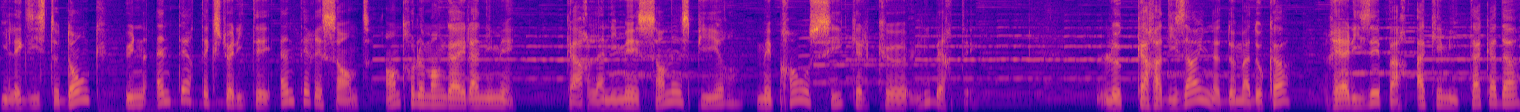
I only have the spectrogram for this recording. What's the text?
Il existe donc une intertextualité intéressante entre le manga et l'anime, car l'anime s'en inspire, mais prend aussi quelques libertés. Le Kara Design de Madoka, réalisé par Akemi Takada,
